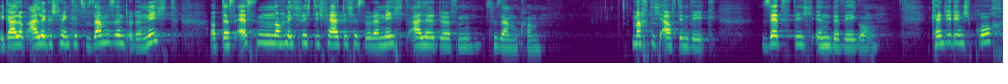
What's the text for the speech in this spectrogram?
Egal, ob alle Geschenke zusammen sind oder nicht, ob das Essen noch nicht richtig fertig ist oder nicht, alle dürfen zusammenkommen. Mach dich auf den Weg. Setz dich in Bewegung. Kennt ihr den Spruch?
